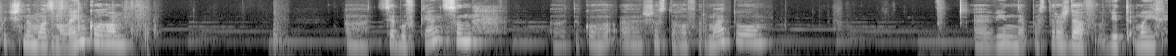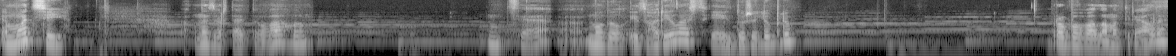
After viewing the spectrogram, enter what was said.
Почнемо з маленького. Це був Кенсон такого шостого формату. Він постраждав від моїх емоцій. Не звертайте увагу. Це е, нудл із горілас, я їх дуже люблю. Пробувала матеріали.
